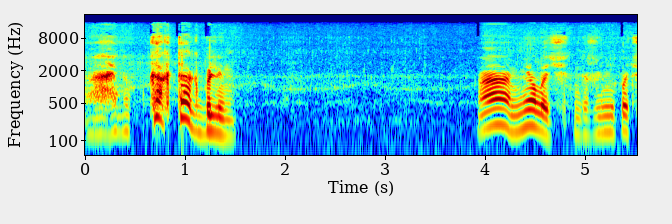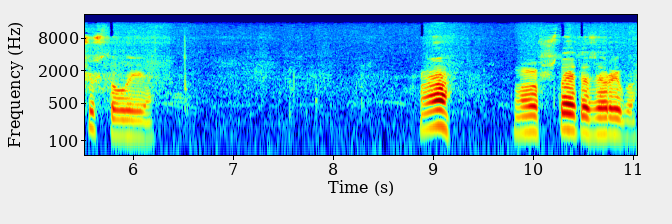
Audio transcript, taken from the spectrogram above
Ай, ну как так, блин? А, мелочь, даже не почувствовал ее. А, что это за рыба?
